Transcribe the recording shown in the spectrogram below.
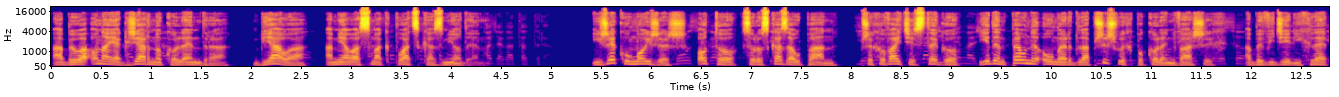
a była ona jak ziarno kolendra, biała, a miała smak płacka z miodem. I rzekł Mojżesz, oto, co rozkazał Pan, przechowajcie z tego jeden pełny omer dla przyszłych pokoleń waszych, aby widzieli chleb,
